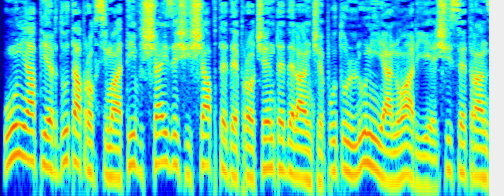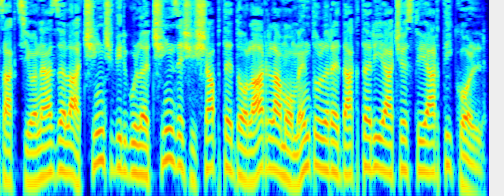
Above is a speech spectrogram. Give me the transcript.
Uni a pierdut aproximativ 67% de la începutul lunii ianuarie și se tranzacționează la 5,57 dolari la momentul redactării acestui articol.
